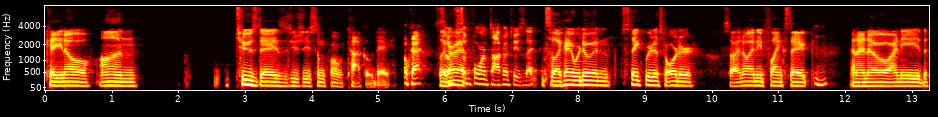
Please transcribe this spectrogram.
okay, you know, on Tuesdays is usually some form of taco day. Okay. So, like, all right. some form of Taco Tuesday. So like, hey, we're doing steak burritos to order. So I know I need flank steak and I know I need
